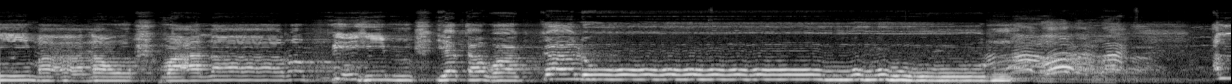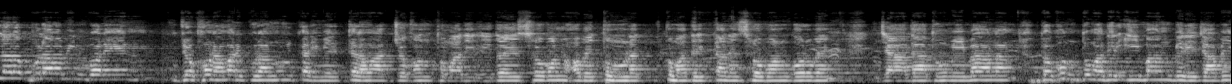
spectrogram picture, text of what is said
ঈমানাও ওয়া আলা রাব্বিহিম ইয়াতাওয়াক্কালুন। আল্লাহ রাব্বুল আলামিন বলেন, যখন আমার কুরআনুল কারীমের তেলাওয়াত, যখন তোমাদের হৃদয়ে শ্রবণ হবে, তোমরা তোমাদের কানে শ্রবণ করবে। জাদা তুমি মানা, তখন তোমাদের ঈমান বেড়ে যাবে।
